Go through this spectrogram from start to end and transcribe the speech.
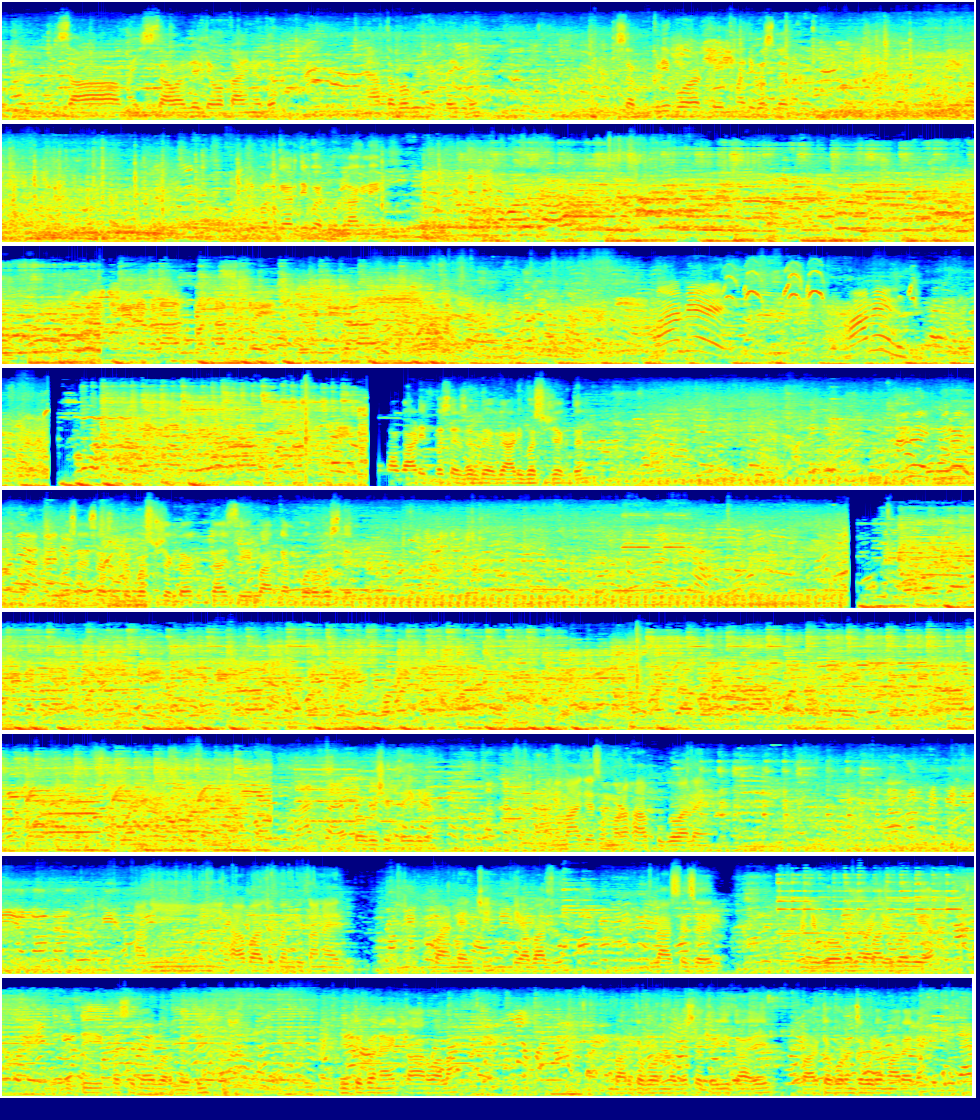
सहा म्हणजे सहा वाजले तेव्हा काय नव्हतं. आणि आता बघू शकता इकडे. सगळी पोळा ट्रेनमध्ये बसल्या पण गर्दी भरपूर लागली! गाडीत बसायचं तर गाडी बसू शकतं. बसायचं असेल तर बसू शकता. काय ते बारकाल बरोबर बसतात बघू शकता इकडे. आणि माझ्यासमोर हा फुगवाला आहे. आणि हा बाजू पण दुकान आहेत. भांड्यांची. या बाजू ग्लासेस आहेत. म्हणजे गोगल पाहिजे. बघूया. किती कसं काय भरलं ते. इथं पण आहे कारवाला. बारक्या पोरांना बसायचं इथं आहे. बारक्या पोरांच्या उड्या मारायला.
